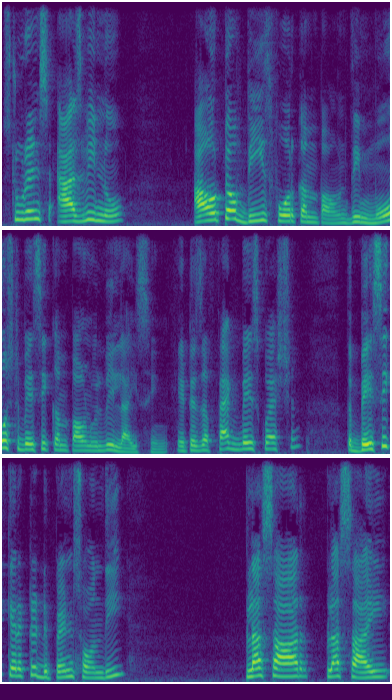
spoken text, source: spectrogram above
Students as we know out of these four compounds the most basic compound will be lysine. It is a fact based question. The basic character depends on the plus R plus I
